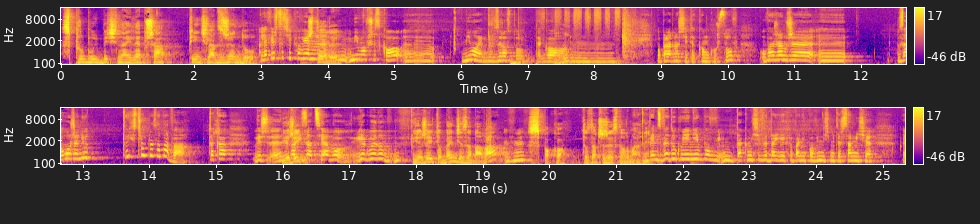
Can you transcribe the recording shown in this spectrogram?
Spróbuj być najlepsza 5 lat z rzędu. Ale wiesz co ci powiem, Cztery. mimo wszystko, y, mimo jakby wzrostu tego Mhm. mm, popularności tych konkursów, uważam, że y, w założeniu to jest ciągle zabawa. Taka, wiesz, rywalizacja, bo jakby no, Jeżeli to będzie zabawa, spoko. To znaczy, że jest normalnie. Więc według mnie nie tak mi się wydaje, chyba nie powinniśmy też sami się y,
